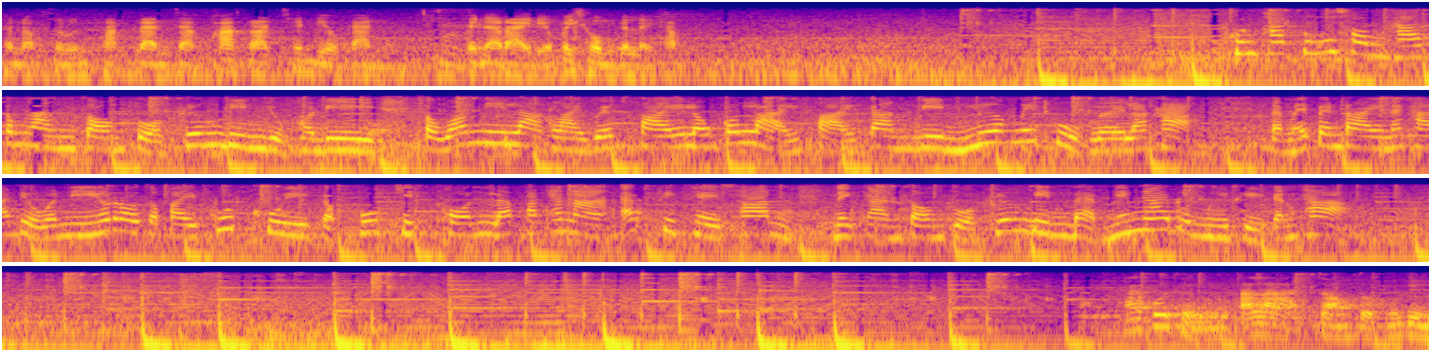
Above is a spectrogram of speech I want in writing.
สนับสนุนผลักดันจากภาครัฐเช่นเดียวกัน ค่ะ เป็นอะไรเดี๋ยวไปชมกันเลยครับ คุณพัดคุณผู้ชมคะกำลังจองตั๋วเครื่องบินอยู่พอดี แต่ว่ามีหลากหลายเว็บไซต์แล้วก็หลายสายการบินเลือกไม่ถูกเลยละค่ะ แต่ไม่เป็นไรนะคะ เดี๋ยววันนี้เราจะไปพูดคุยกับผู้คิดค้นและพัฒนาแอปพลิเคชัน ในการจองตั๋วเครื่องบินแบบง่ายๆบนมือถือกันค่ะ ถ้าพูดถึงตลาดจองตั๋วเครื่องบิน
